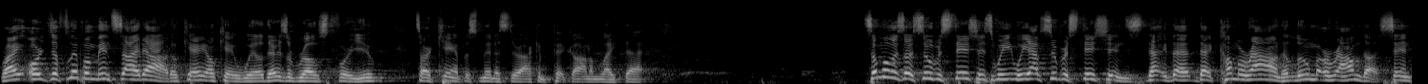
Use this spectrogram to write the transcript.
right? Or to flip them inside out, okay? Okay, Will, there's a roast for you. It's our campus minister. I can pick on him like that. Some of us are superstitious. We, we have superstitions that, that, that come around, loom around us. And,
